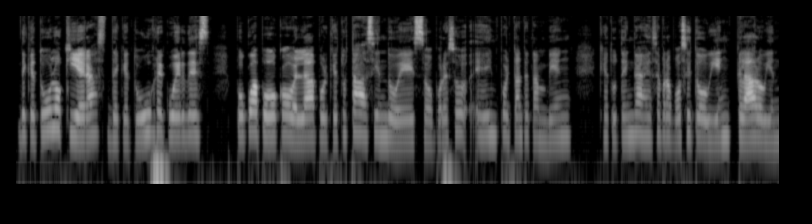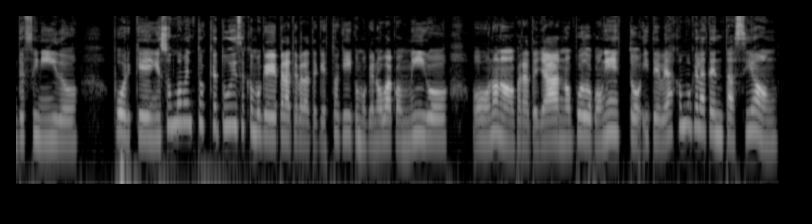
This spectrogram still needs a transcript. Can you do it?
de que tú lo quieras, de que tú recuerdes poco a poco, ¿verdad? ¿Por qué tú estás haciendo eso? Por eso es importante también que tú tengas ese propósito bien claro, bien definido, porque en esos momentos que tú dices como que, espérate, espérate, que esto aquí como que no va conmigo, o no, no, espérate, ya no puedo con esto, y te veas como que la tentación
